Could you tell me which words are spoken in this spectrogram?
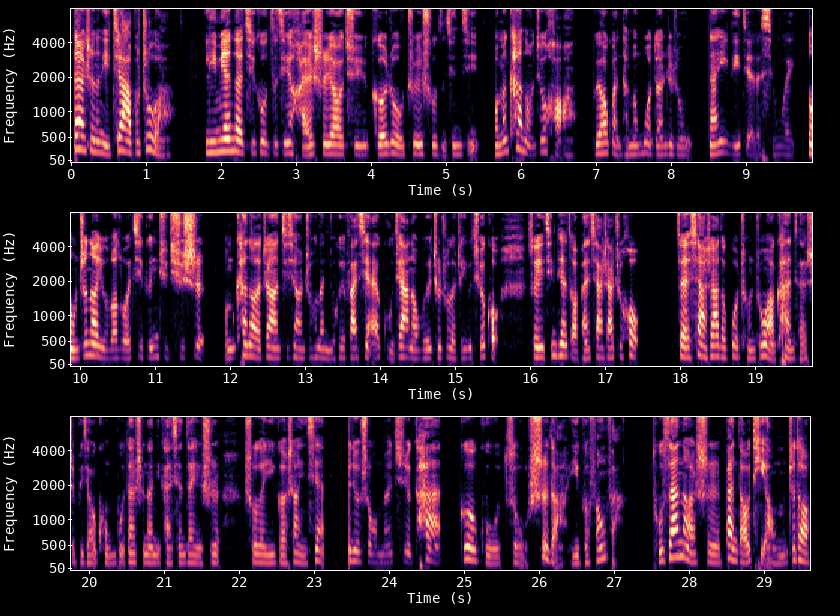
但是呢，你架不住啊，里面的机构资金还是要去割肉追数字经济。我们看懂就好啊，不要管他们末端这种难以理解的行为。总之呢，有了逻辑根据趋势，我们看到了这样迹象之后呢，你会发现，哎，股价呢维持住了这一个缺口。所以今天早盘下杀之后。在下杀的过程中啊，看起来是比较恐怖，但是呢，你看现在也是收了一个上影线，这就是我们去看个股走势的一个方法。图三呢是半导体啊，我们知道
